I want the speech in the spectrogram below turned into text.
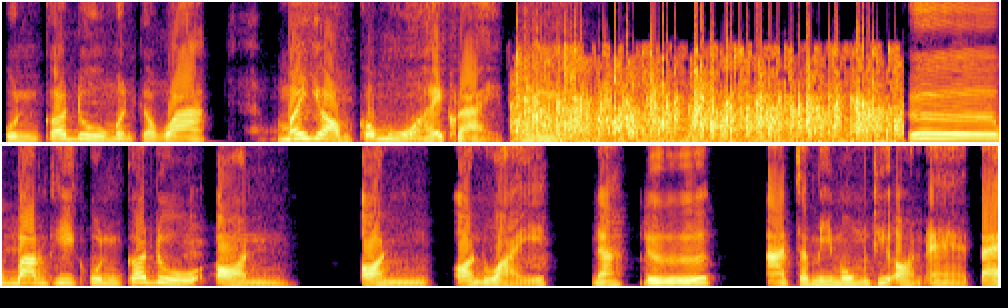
คุณก็ดูเหมือนกับว่า ไม่ยอมก้มหัวให้ใครอืคือบางทีคุณก็ดูอ่อนอ่อนอ่อนไหวนะ หรืออาจจะมีมุมที่อ่อนแอ แต่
